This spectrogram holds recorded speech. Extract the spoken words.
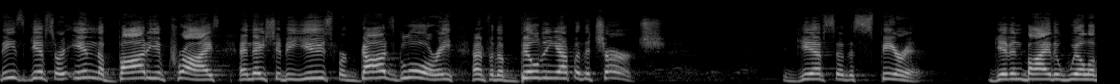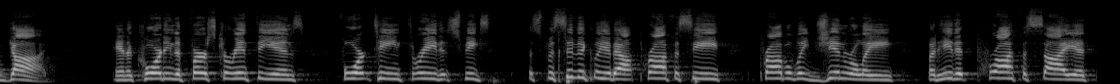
These gifts are in the body of Christ, and they should be used for God's glory and for the building up of the church. The gifts of the Spirit given by the will of God. And according to 1 Corinthians 14 3, that speaks specifically about prophecy, probably generally, but he that prophesieth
